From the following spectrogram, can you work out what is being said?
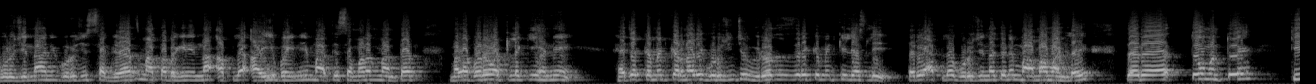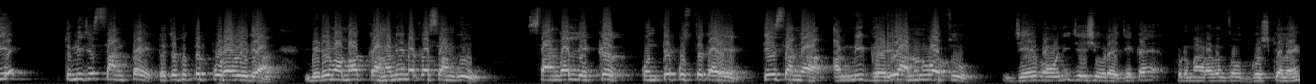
गुरुजींना. आणि गुरुजी सगळ्याच माता भगिनींना आपल्या आई बहिणी माते समानच मानतात. मला बरं वाटलं की ह्याने ह्याच्या कमेंट करणारे गुरुजींच्या विरोधात जरी कमेंट केली असली तरी आपल्या गुरुजींना त्याने मामा मांडलंय तर तो म्हणतोय की तुम्ही जे सांगताय त्याचे फक्त पुरावे द्या. भिडे मामा कहाणी नका सांगू. सांगा लेखक कोणते पुस्तक आहे ते सांगा. आम्ही घरी आणून वाचू. जय भवानी जय शिवराय जे काय पुढे महाराजांचा उद्घोष केलाय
